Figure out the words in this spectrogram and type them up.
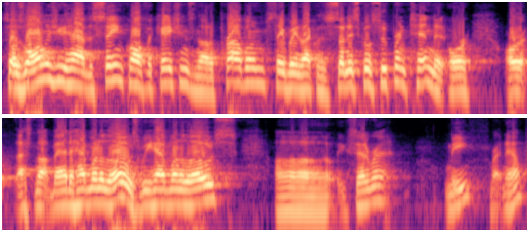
So as long as you have the same qualifications, not a problem. Say, like with a Sunday school superintendent, or or that's not bad to have one of those. We have one of those, uh, etc. Me right now.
